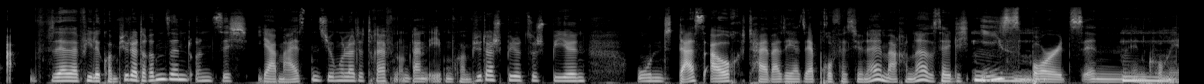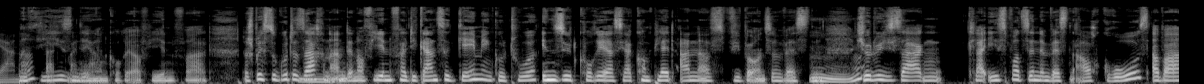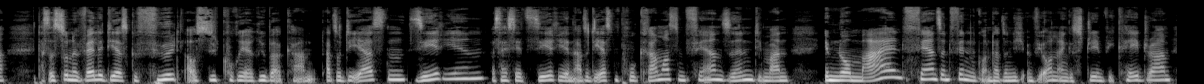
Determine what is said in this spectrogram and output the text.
sehr, sehr viele Computer drin sind und sich ja meistens junge Leute treffen, um dann eben Computerspiele zu spielen und das auch teilweise ja sehr professionell machen. Ne? Das ist ja wirklich Mhm. E-Sports in, in Mm, Korea. Ne? Riesending ja. in Korea auf jeden Fall. Da sprichst du gute Sachen Mhm. an, denn auf jeden Fall die ganze Gaming-Kultur in Südkorea ist ja komplett anders wie bei uns im Westen. Mhm. Ich würde wirklich sagen, klar, E-Sports sind im Westen auch groß, aber das ist so eine Welle, die das gefühlt aus Südkorea rüberkam. Also die ersten Serien, was heißt jetzt Serien, also die ersten Programme aus dem Fernsehen, die man im normalen Fernsehen finden konnte, also nicht irgendwie online gestreamt wie K-Drum,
